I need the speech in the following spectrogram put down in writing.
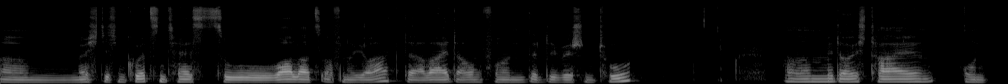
ähm, möchte ich einen kurzen Test zu Warlords of New York, der Erweiterung von The Division 2, ähm, mit euch teilen und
